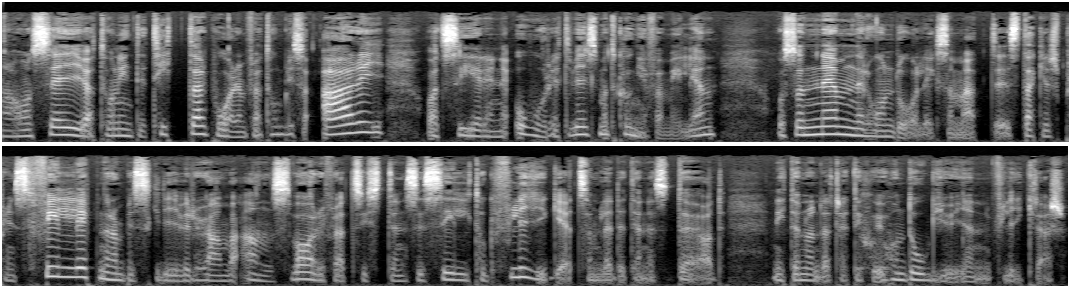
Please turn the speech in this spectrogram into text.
Ja, hon säger ju att hon inte tittar på den för att hon blir så arg och att serien är orättvis mot kungafamiljen. Och så nämner hon då liksom att eh, stackars prins Philip när de beskriver hur han var ansvarig för att systern Cecile tog flyget som ledde till hennes död 1937. Hon dog ju i en flygkrasch.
